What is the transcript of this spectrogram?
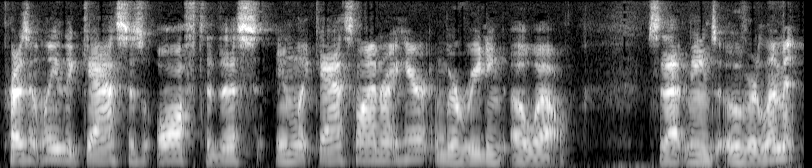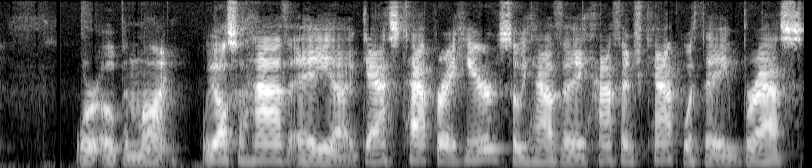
Presently the gas is off to this inlet gas line right here and we're reading OL. So that means over limit or open line. We also have a uh, gas tap right here. So we have a half inch cap with a brass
